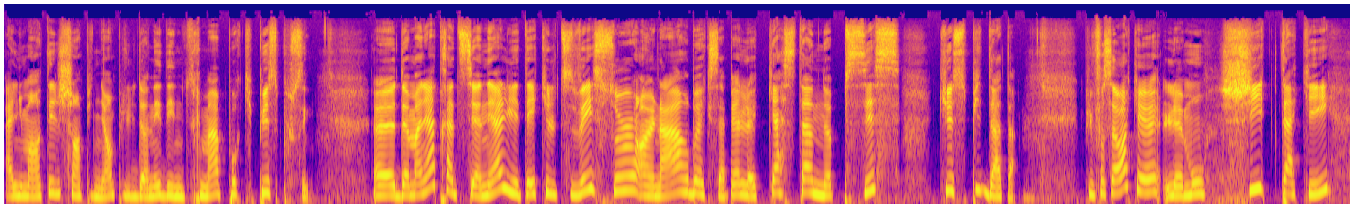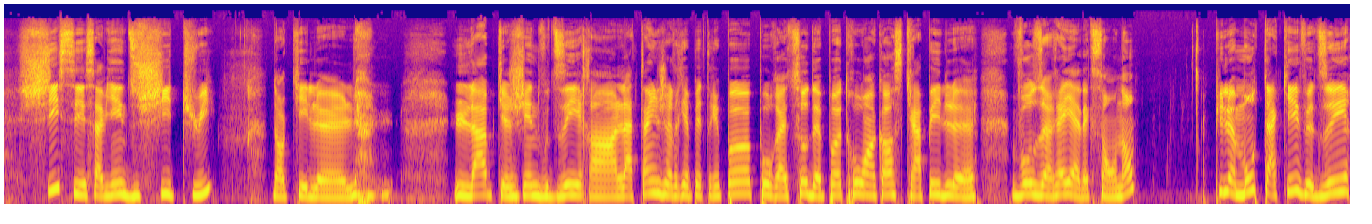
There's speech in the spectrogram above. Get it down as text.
alimenter le champignon puis lui donner des nutriments pour qu'il puisse pousser. de manière traditionnelle, il était cultivé sur un arbre qui s'appelle le Castanopsis cuspidata. Puis il faut savoir que le mot shiitake Shi, ça vient du shi tree, donc qui est l'arbre que je viens de vous dire en latin. Je ne le répéterai pas pour être sûr de pas trop encore scraper vos oreilles avec son nom. Puis le mot take veut dire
